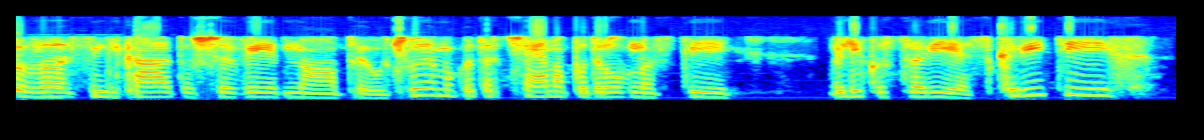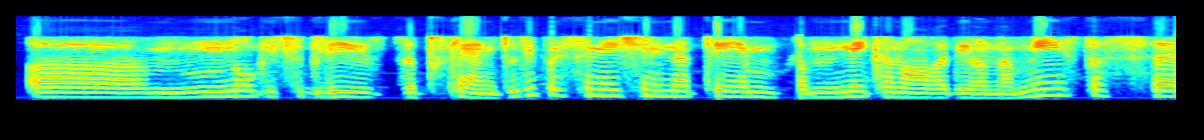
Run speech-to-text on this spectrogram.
V sindikatu še vedno preučujemo, kot rečeno, podrobnosti. Veliko stvari je skritih, uh, mnogi so bili zaposleni tudi presenečeni na tem, neka nova delovna mesta se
